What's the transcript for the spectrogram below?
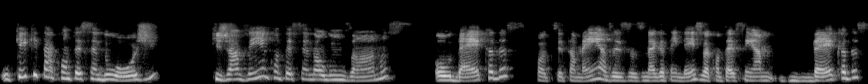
o que está acontecendo hoje, que já vem acontecendo há alguns anos, ou décadas, pode ser também, às vezes as mega tendências acontecem há décadas,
